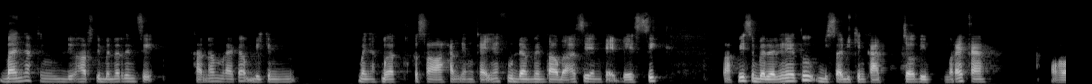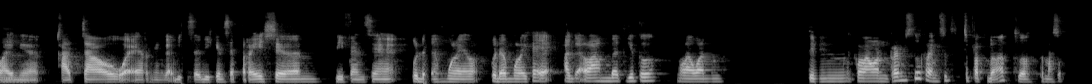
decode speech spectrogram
banyak yang di- harus dibenerin sih. Karena mereka bikin banyak banget kesalahan yang kayaknya fundamental banget sih yang kayak basic tapi sebenarnya itu bisa bikin kacau tim mereka. Lainnya kacau WR-nya nggak bisa bikin separation defense-nya udah mulai udah mulai kayak agak lambat gitu ngelawan tim ngelawan Rams tuh Rams itu cepat banget loh. Termasuk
